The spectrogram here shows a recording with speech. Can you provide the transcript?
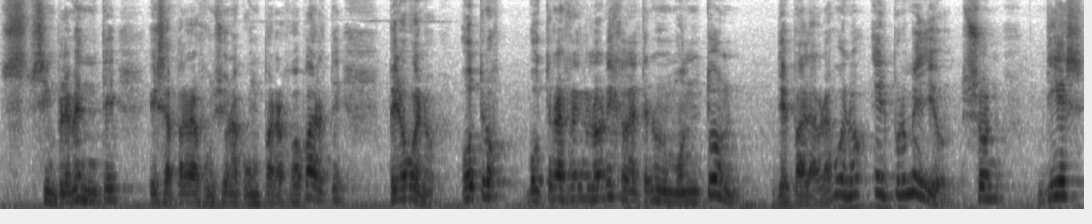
simplemente, esa palabra funciona como un párrafo aparte, pero bueno, otros, otros renglones que van a tener un montón de palabras. Bueno, el promedio son 10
